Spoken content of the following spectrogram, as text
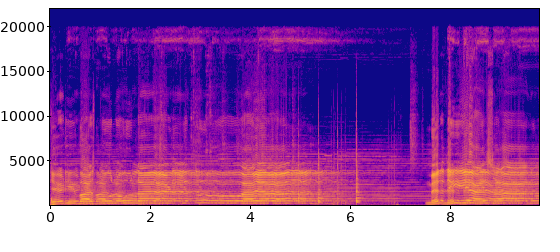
ਜਿਹੜੀ ਵਸਤੂ ਨੂੰ ਲੈਣ ਤੂੰ ਆਇਆ। ਮਿਲਦੀ ਐ ਸਾਨੂੰ।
